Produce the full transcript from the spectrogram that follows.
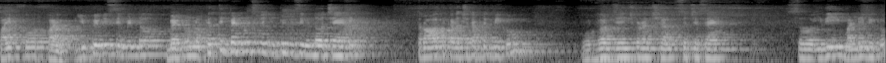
five four five UPVC window బెడ్రూమ్లో ప్రతి బెడ్రూమ్స్లో యూపీవీసీ విండో వచ్చేయండి. తర్వాత ఇక్కడ వచ్చేటప్పటికి మీకు వుడ్ వర్క్ చేయించుకోవడానికి షెల్ఫ్స్ వచ్చేసాయి. సో ఇది మళ్ళీ మీకు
